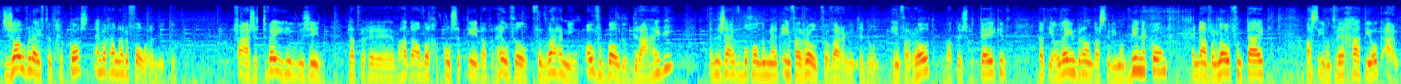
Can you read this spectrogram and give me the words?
zoveel heeft het gekost en we gaan naar de volgende toe. Fase 2 hield dus in dat we, we hadden al wel geconstateerd dat er heel veel verwarming overbodig draaide. En toen zijn we begonnen met infraroodverwarming te doen. Infrarood, wat dus betekent dat hij alleen brandt als er iemand binnenkomt. En na verloop van tijd, als er iemand weg gaat, hij ook uit.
